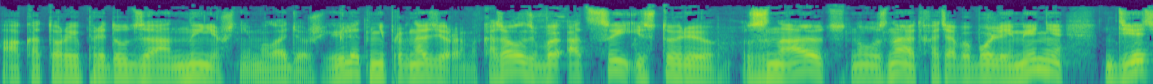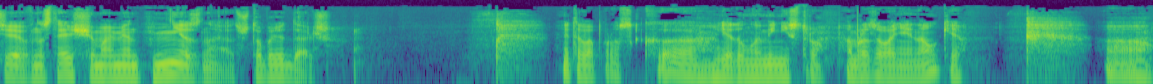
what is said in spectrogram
а, которые придут за нынешней молодежью? Или это непрогнозируемо? Казалось бы, отцы историю знают, ну, знают хотя бы более-менее, дети в настоящий момент не знают. Что будет дальше? Это вопрос к, я думаю, министру образования и науки а,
